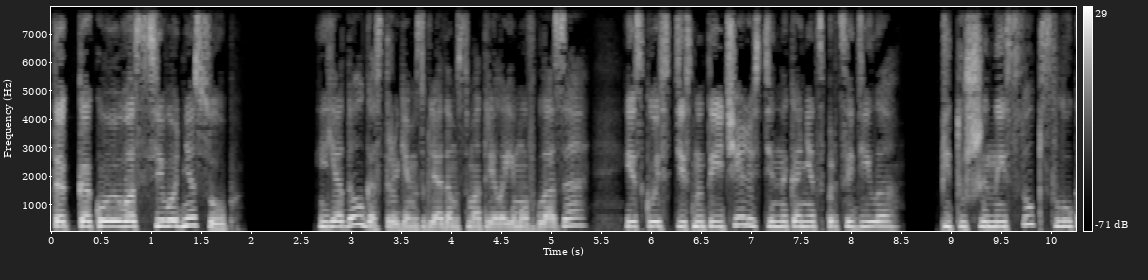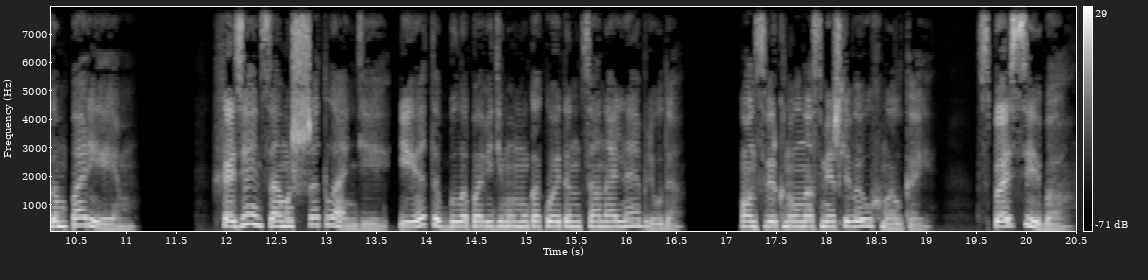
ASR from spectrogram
«Так какой у вас сегодня суп?» Я долго строгим взглядом смотрела ему в глаза и сквозь стиснутые челюсти наконец процедила петушиный суп с луком-пореем. Хозяин сам из Шотландии, и это было, по-видимому, какое-то национальное блюдо. Он сверкнул насмешливой ухмылкой. «Спасибо,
